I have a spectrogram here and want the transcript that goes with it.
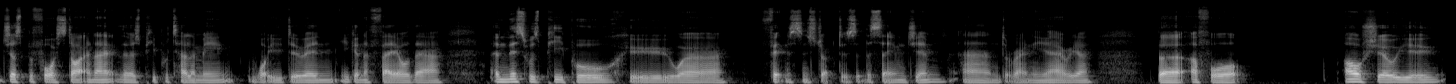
just before starting out, there was people telling me, What are you doing? You're going to fail there. And this was people who were fitness instructors at the same gym and around the area. But I thought, I'll show you.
